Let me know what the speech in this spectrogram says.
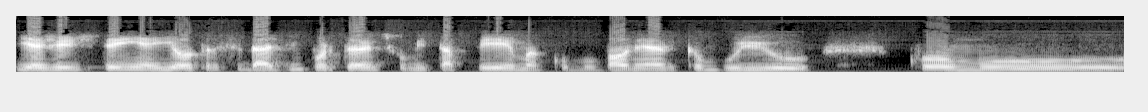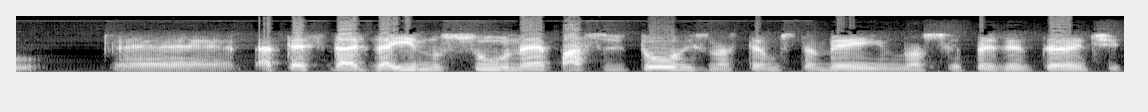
e a gente tem aí outras cidades importantes como Itapema, como Balneário Camboriú, como é, até cidades aí no sul, né? Passo de Torres, nós temos também o nosso representante,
